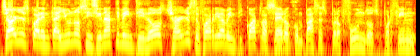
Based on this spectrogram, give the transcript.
Chargers 41, Cincinnati 22. Chargers se fue arriba 24 a 0 con pases profundos. Por fin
